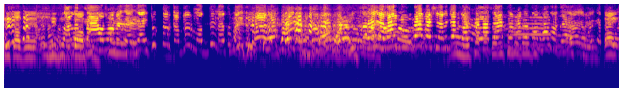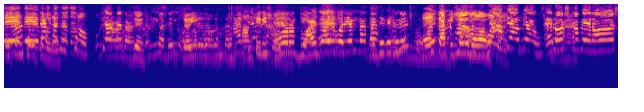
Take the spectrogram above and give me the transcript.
কাজে নিযুক্ত আছে রস খাবে রস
